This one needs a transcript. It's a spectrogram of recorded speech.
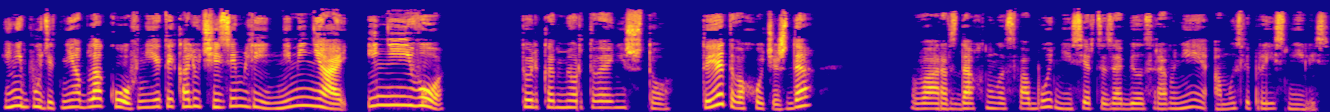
и не будет ни облаков, ни этой колючей земли, ни меня, и ни его. Только мертвое ничто. Ты этого хочешь, да?» Вара вздохнула свободнее, сердце забилось ровнее, а мысли прояснились.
